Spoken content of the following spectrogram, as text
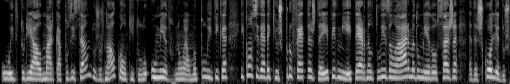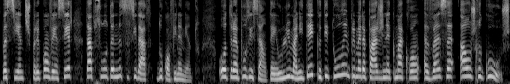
O editorial marca a posição do jornal com o título O medo não é uma política e considera que os profetas da epidemia eterna utilizam a arma do medo, ou seja, a da escolha dos pacientes para convencer da absoluta necessidade do confinamento. Outra posição tem o L'Humanité, que titula em primeira página que Macron avança aos recuos.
